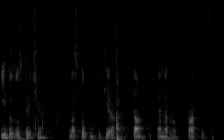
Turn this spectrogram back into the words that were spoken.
І до зустрічі в наступних ефірах та енергопрактиці.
